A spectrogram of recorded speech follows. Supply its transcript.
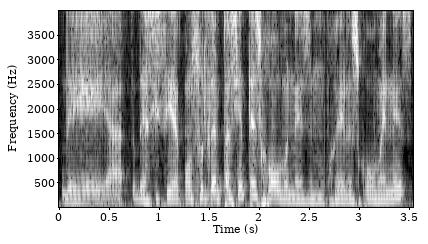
de, ah, de asistir a consulta en pacientes jóvenes, en mujeres jóvenes.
